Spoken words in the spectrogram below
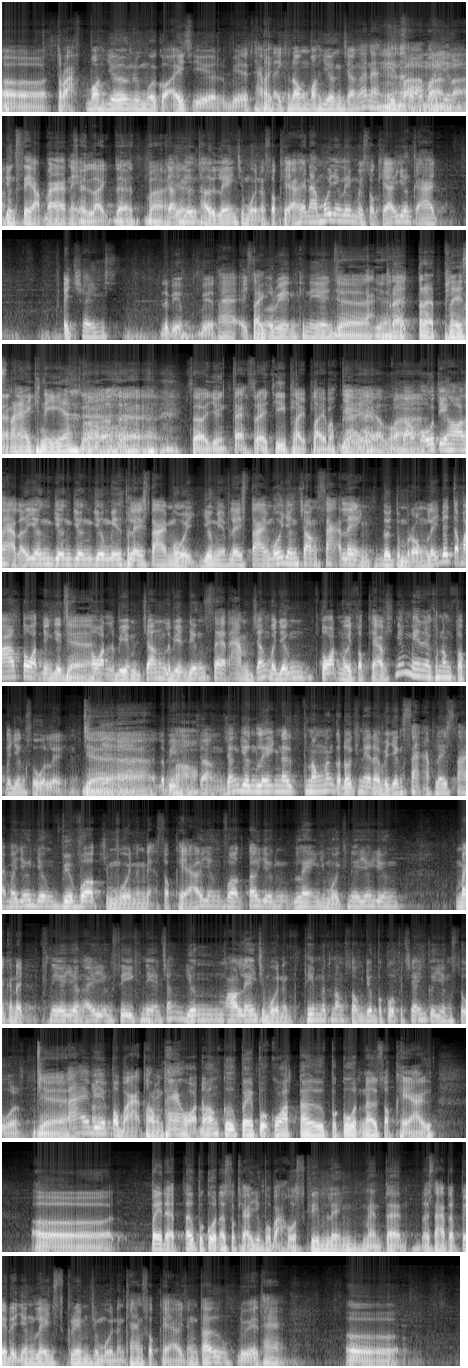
អឺ draft របស់យើងឬមួយក៏អីជារបៀបថាផ្ទៃក្នុងរបស់យើងអញ្ចឹងណា info របស់យើងយើង share អត់បានទេ I like that បាទអញ្ចឹងយើងត្រូវលេងជាមួយនឹងស្រុកក្រៅហើយណាមួយយើងលេងមួយស្រុកក្រៅយើងក៏អាច exchange របៀបវាថា experience គ្នា Yeah, yeah. trade trade play style គ្នាសើយើង test strategy ផ្លៃផ្លៃរបស់គេយ៉ាយ៉ាបាទដល់ឧទាហរណ៍ថាឥឡូវយើងយើងយើងយើងមាន play style មួយយើងមាន play style មួយយើងចង់សាក់លេងដូចតម្រងលេងដូចតបាល់ទាត់យើងយើង Yeah. ទាត់របៀបអញ្ចឹងរបៀបយើង set up អញ្ចឹងបើយើងទាត់មួយស្រុកក្រៅឈ្នះមាននៅក្នុងស្រុកក៏យើងស្រួលលេង Yeah. របៀបអញ្ចឹងអញ្ចឹងយើងលេងនៅក្នុងហ្នឹងក៏ដូចគ្នាដែរបើយើងសាក់ play style របស់យើងយើងវា work ជាមួយនឹងអ្នកស្រុកក្រៅយើង work ទៅយើងលេងជាមួយគ្នាយើងយើង mechanic គ្នាយើងអីយើងស៊ីគ្នាអញ្ចឹងយើងមកលេងជាមួយនឹង team នៅក្នុងស្រុកយើងប្រកួតប្រជែងគឺយើងស្រួល Yeah. តែវាពិបាកថងថារាល់ដងគឺពេលពួកគាត់ទៅប្រកួតនៅស្រុកក្រៅអឺពេលដែលទៅប្រកួតនៅស្រុកក្រៅយើងពិបាករក scream លេងមែនតើដោយសារតែពេលដែលយើងលេង scream ជាមួយនឹងខាងស្រុកក្រៅអញ្ចឹងទៅនិយាយថាអឺ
